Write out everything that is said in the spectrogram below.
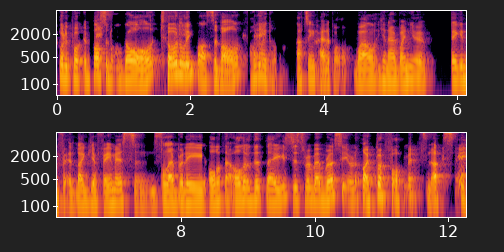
quote unquote, impossible goal. Totally possible. Oh my God. That's incredible. Well, you know, when you're big and like you're famous and celebrity, all of that, all of the things, just remember us here at High Performance Nursing.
